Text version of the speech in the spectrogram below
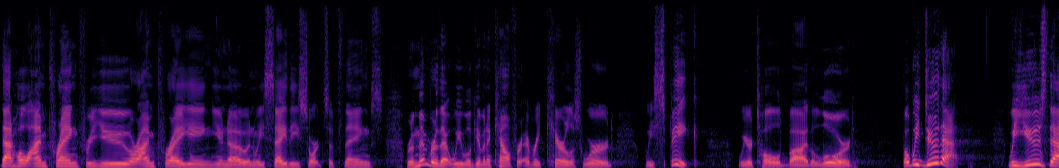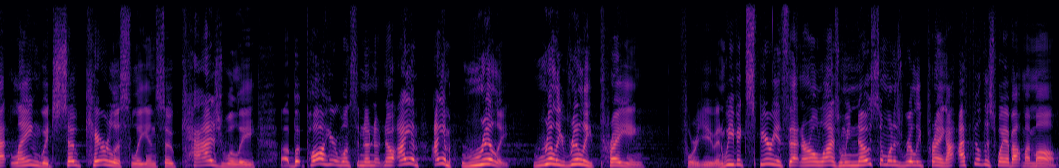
That whole "I'm praying for you" or "I'm praying," you know, and we say these sorts of things. Remember that we will give an account for every careless word we speak. We are told by the Lord. But we do that. We use that language so carelessly and so casually. Uh, but Paul here wants to know no, no, I am, I am really, really, really praying for you. And we've experienced that in our own lives. When we know someone is really praying, I, I feel this way about my mom.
